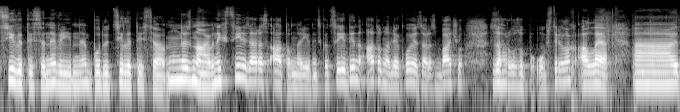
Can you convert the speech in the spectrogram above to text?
цілитися не в рівне, будуть цілитися, ну не знаю, в них ціль зараз атомна рівненська. Це єдина атомна, для якої я зараз бачу загрозу по обстрілах. Але е,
